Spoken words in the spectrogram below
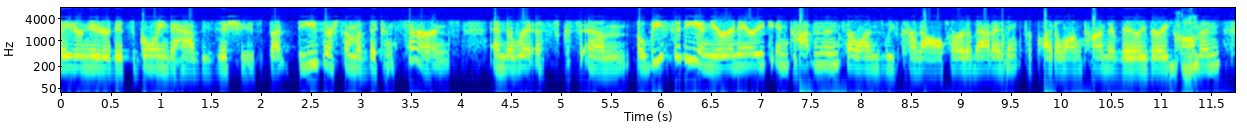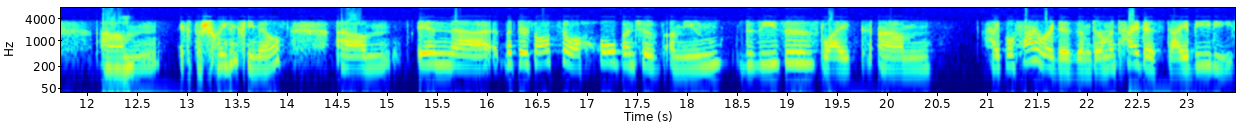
spayed or neutered, it's going to have these issues. But these are some of the concerns and the risks. Um, obesity and urinary incontinence are ones we've kind of all heard about, I think, for quite a long time. They're very, very mm-hmm. common, um, mm-hmm. especially in females. Um, in, uh, but there's also a whole bunch of immune diseases like um, hypothyroidism, dermatitis, diabetes,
